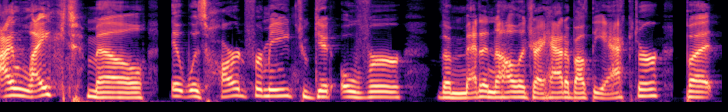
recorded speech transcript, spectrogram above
I liked Mel. It was hard for me to get over the meta knowledge I had about the actor, but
